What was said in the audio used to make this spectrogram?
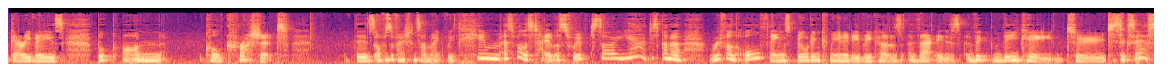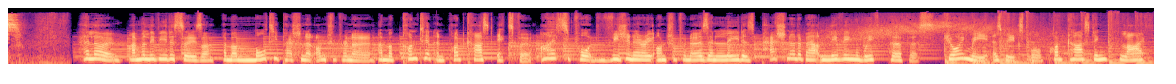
Gary Vee's book on called Crush It. There's observations I make with him as well as Taylor Swift. So yeah, just going to riff on all things building community because that is the the key to, to success. Hello, I'm Olivia D'Souza. I'm a multi passionate entrepreneur. I'm a content and podcast expert. I support visionary entrepreneurs and leaders passionate about living with purpose. Join me as we explore podcasting, life,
